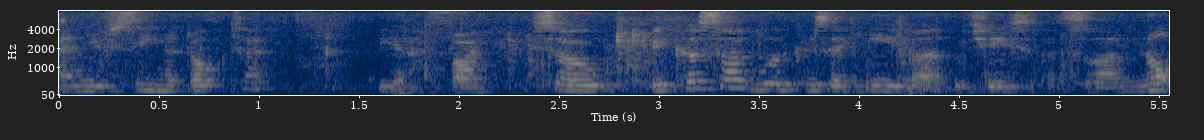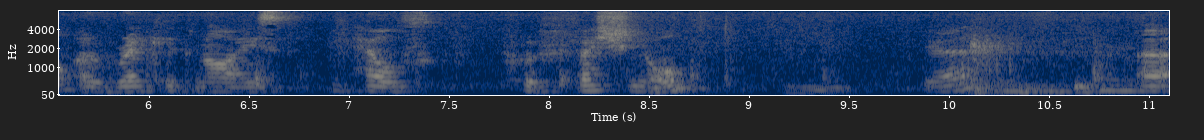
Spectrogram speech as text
And you've seen a doctor? Yes. Right. So because I work as a healer, which is so I'm not a recognised health professional. Yeah. Uh,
